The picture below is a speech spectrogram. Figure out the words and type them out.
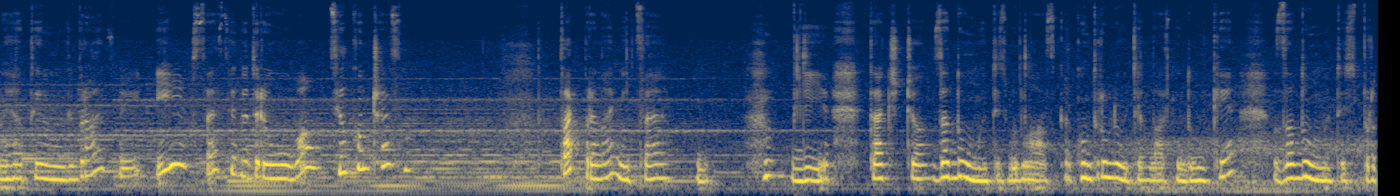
негативну вібрацію, і всесвіт відреагував цілком чесно. Так, принаймні, це діє. Так що задумуйтесь, будь ласка, контролюйте власні думки, задумуйтесь про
